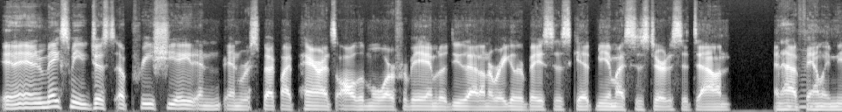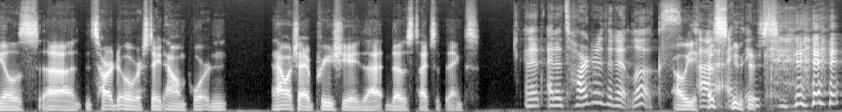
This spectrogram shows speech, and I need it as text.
and, and it makes me just appreciate and and respect my parents all the more for being able to do that on a regular basis. Get me and my sister to sit down and have Mhm. family meals. Uh, it's hard to overstate how important and how much I appreciate that those types of things. And, it, and it's harder than it looks. Oh, yes, I it think,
